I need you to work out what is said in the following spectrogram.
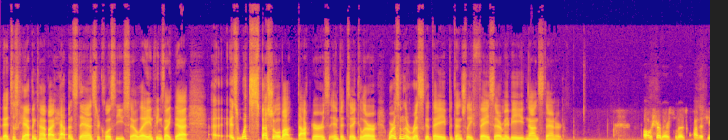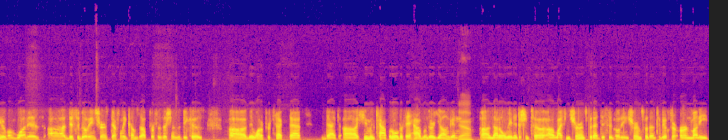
that just happened kind of by happenstance or close to UCLA and things like that. Uh, it's what's special about doctors in particular? What are some of the risks that they potentially face that are maybe non-standard? Oh, sure. There's there's quite a few of them. One is uh, disability insurance definitely comes up for physicians because uh, they want to protect that that uh, human capital that they have when they're young, and yeah. uh, not only in addition to uh, life insurance, but that disability insurance for them to be able to earn money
